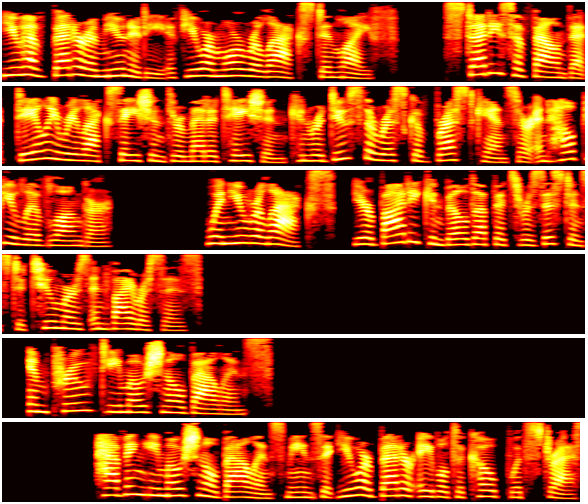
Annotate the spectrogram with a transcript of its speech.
You have better immunity if you are more relaxed in life. Studies have found that daily relaxation through meditation can reduce the risk of breast cancer and help you live longer. When you relax, your body can build up its resistance to tumors and viruses. Improved emotional balance. Having emotional balance means that you are better able to cope with stress.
